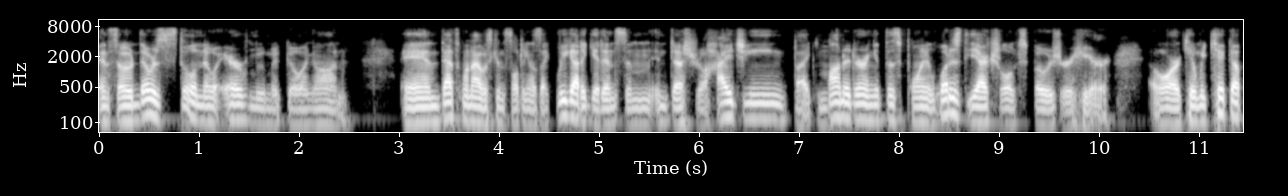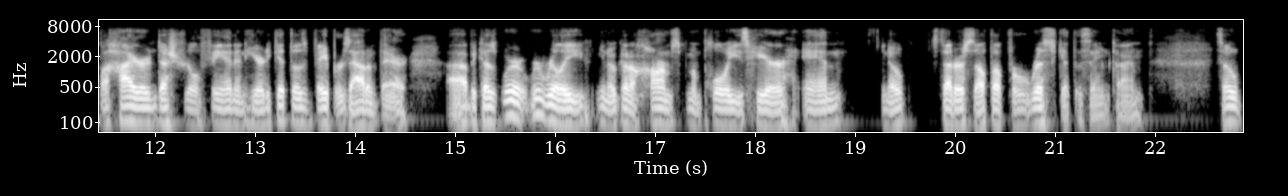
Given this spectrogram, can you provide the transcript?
And so there was still no air movement going on. And that's when I was consulting. I was like, we got to get in some industrial hygiene, like monitoring at this point. What is the actual exposure here? Or can we kick up a higher industrial fan in here to get those vapors out of there? Uh, because we're we're really you know going to harm some employees here, and you know set ourselves up for risk at the same time. So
